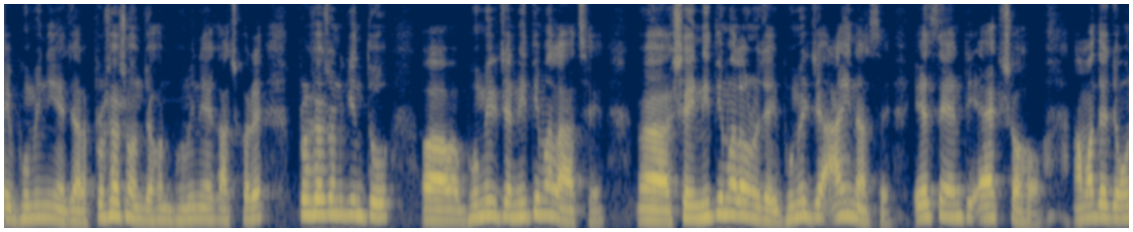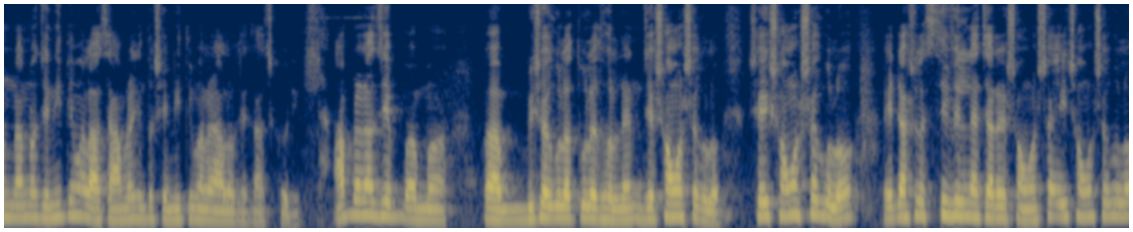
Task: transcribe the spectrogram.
এই ভূমি নিয়ে যারা, প্রশাসন যখন ভূমি নিয়ে কাজ করে, প্রশাসন কিন্তু ভূমির যে নীতিমালা আছে সেই নীতিমালা অনুযায়ী ভূমির যে আইন আছে এস এনটি অ্যাক্ট সহ, আমাদের যে অন্যান্য যে নীতিমালা আছে, আমরা কিন্তু সেই নীতিমালার আলোকে কাজ করি। আপনারা যে বিষয়গুলো তুলে ধরলেন যে সমস্যাগুলো, সেই সমস্যাগুলো, এটা আসলে সিভিল নেচারের সমস্যা, এই সমস্যাগুলো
